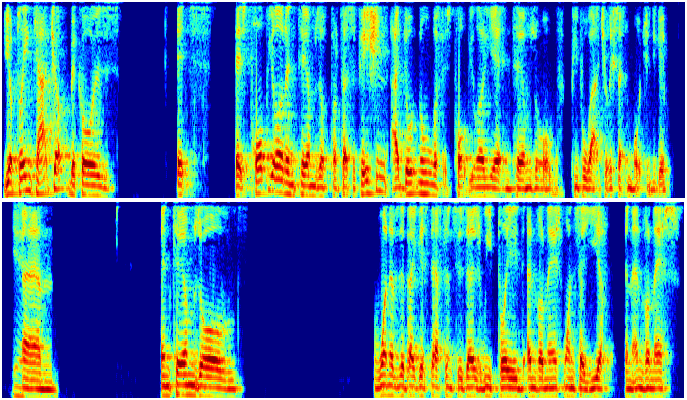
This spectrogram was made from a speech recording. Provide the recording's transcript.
you're playing catch up because it's it's popular in terms of participation. I don't know if it's popular yet in terms of people actually sitting watching the game. Yeah. Um, in terms of one of the biggest differences is we played Inverness once a year, in Inverness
